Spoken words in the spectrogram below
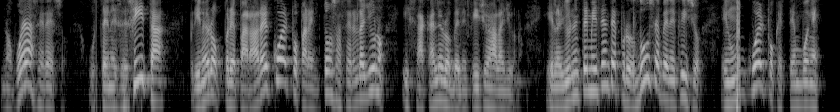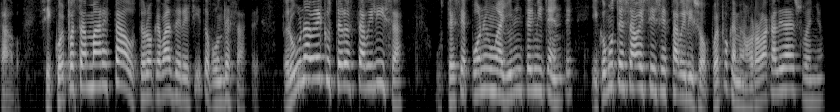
No puede hacer eso. Usted necesita Primero, preparar el cuerpo para entonces hacer el ayuno y sacarle los beneficios al ayuno. El ayuno intermitente produce beneficios en un cuerpo que esté en buen estado. Si el cuerpo está en mal estado, usted lo que va es derechito para un desastre. Pero una vez que usted lo estabiliza, usted se pone en un ayuno intermitente. ¿Y cómo usted sabe si se estabilizó? Pues porque mejoró la calidad de sueño,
